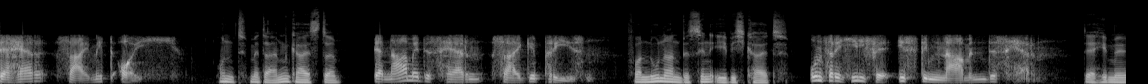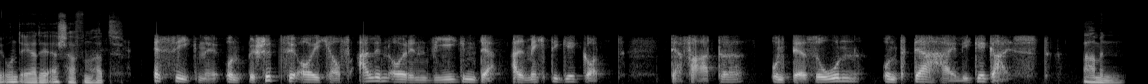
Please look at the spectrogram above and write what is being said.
Der Herr sei mit euch. Und mit deinem Geiste. Der Name des Herrn sei gepriesen. Von nun an bis in Ewigkeit. Unsere Hilfe ist im Namen des Herrn. Der Himmel und Erde erschaffen hat. Es segne und beschütze euch auf allen euren Wegen der allmächtige Gott, der Vater und der Sohn und der Heilige Geist. Amen.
